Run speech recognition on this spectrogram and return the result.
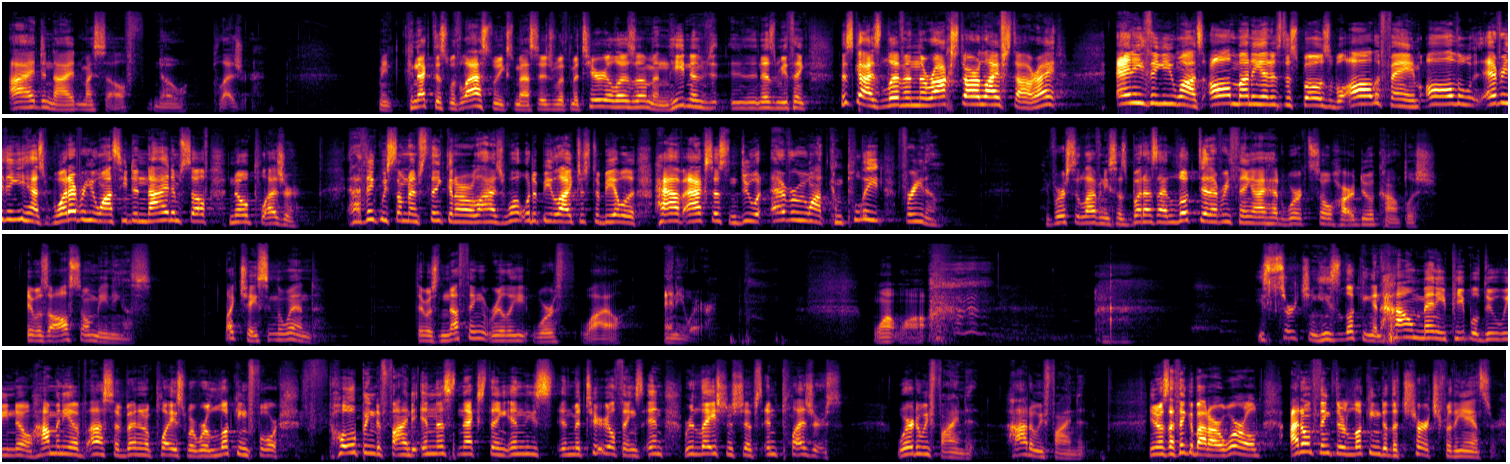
I denied myself no pleasure. I mean, connect this with last week's message with materialism and hedonism. You think, this guy's living the rock star lifestyle, right? anything he wants, all money at his disposal, all the fame, all the everything he has, whatever he wants, he denied himself no pleasure. And I think we sometimes think in our lives, what would it be like just to be able to have access and do whatever we want, complete freedom? In verse 11, he says, But as I looked at everything I had worked so hard to accomplish, it was all so meaningless, like chasing the wind. There was nothing really worthwhile anywhere. wah wah. He's searching, he's looking. And how many people do we know? How many of us have been in a place where we're looking for, hoping to find in this next thing, in these in material things, in relationships, in pleasures? Where do we find it? How do we find it? You know, as I think about our world, I don't think they're looking to the church for the answer.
